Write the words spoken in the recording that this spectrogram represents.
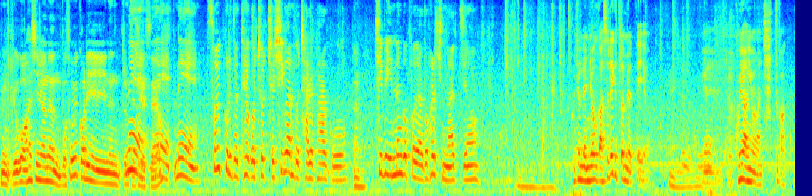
그럼 요거 하시면은 뭐 소일거리는 좀 되시겠어요? 네, 네. 소일거리도 되고 좋죠. 시간도 잘 가고 응. 집에 있는 것보다도 훨씬 낫죠. 그 전엔 여기가 쓰레기통이었대요. 예, 고양이만 잡도 갖고.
